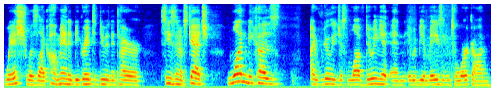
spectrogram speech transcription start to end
wish was like, oh man, it'd be great to do an entire season of sketch. One because I really just love doing it, and it would be amazing to work on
